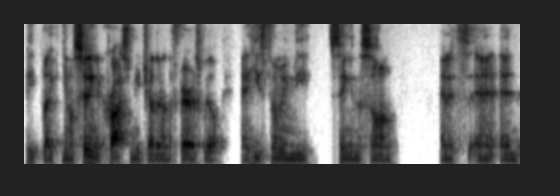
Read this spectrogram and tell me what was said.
he, like you know sitting across from each other on the Ferris wheel, and he's filming me singing the song, and it's and and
